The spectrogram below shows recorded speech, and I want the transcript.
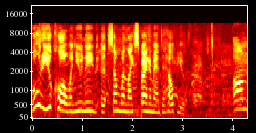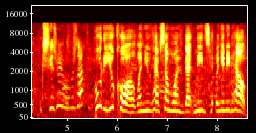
who do you call when you need uh, someone like Spider-Man to help you? Um, excuse me, what was that? Who do you call when you have someone that needs when you need help?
